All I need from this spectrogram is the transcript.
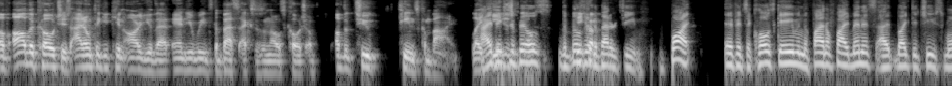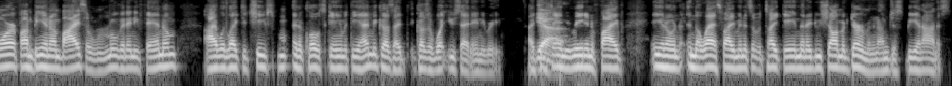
of all the coaches, I don't think you can argue that Andy Reid's the best X's and O's coach of, of the two teams combined. Like I think just- the Bills, the Bills are the better team. But if it's a close game in the final five minutes, I'd like the Chiefs more. If I'm being unbiased and removing any fandom, I would like the Chiefs in a close game at the end because I because of what you said, Andy Reid. I trust Yeah. Andy Reid in five, you know, in, in the last five minutes of a tight game than I do Sean McDermott, and I'm just being honest.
